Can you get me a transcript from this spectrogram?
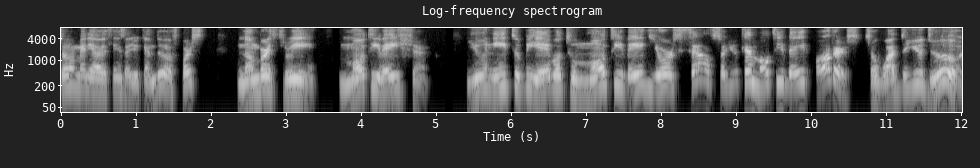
so many other things that you can do. Of course, number three, motivation you need to be able to motivate yourself so you can motivate others. So what do you do?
